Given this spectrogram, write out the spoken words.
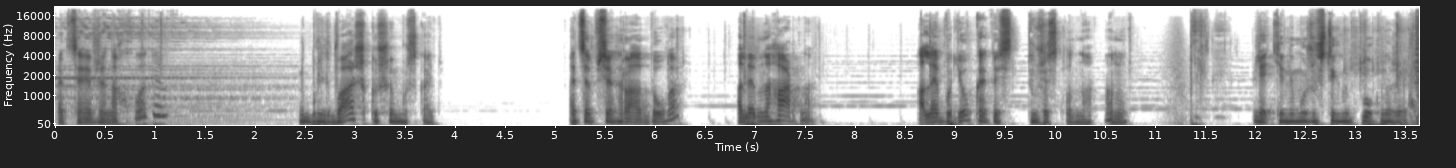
Так це я вже знаходив? Ну, Блін, важко, що можу сказати. А це вся гра довга, але вона гарна. Але бойовка якась дуже складна. А ну. Блять, я не можу встигнути блок нажати.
